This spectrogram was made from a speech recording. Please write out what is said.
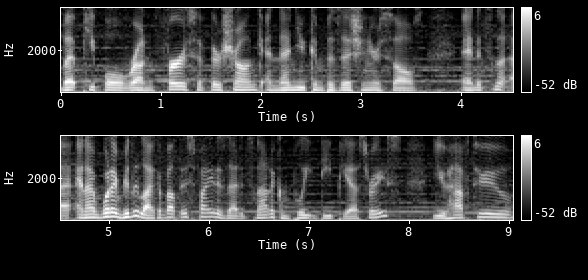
let people run first if they're shrunk and then you can position yourselves and it's not and I, what i really like about this fight is that it's not a complete dps race you have to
